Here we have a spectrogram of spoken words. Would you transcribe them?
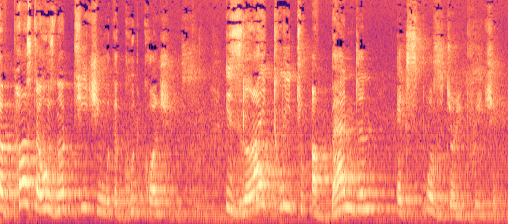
a pastor who is not teaching with a good conscience is likely to abandon expository preaching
